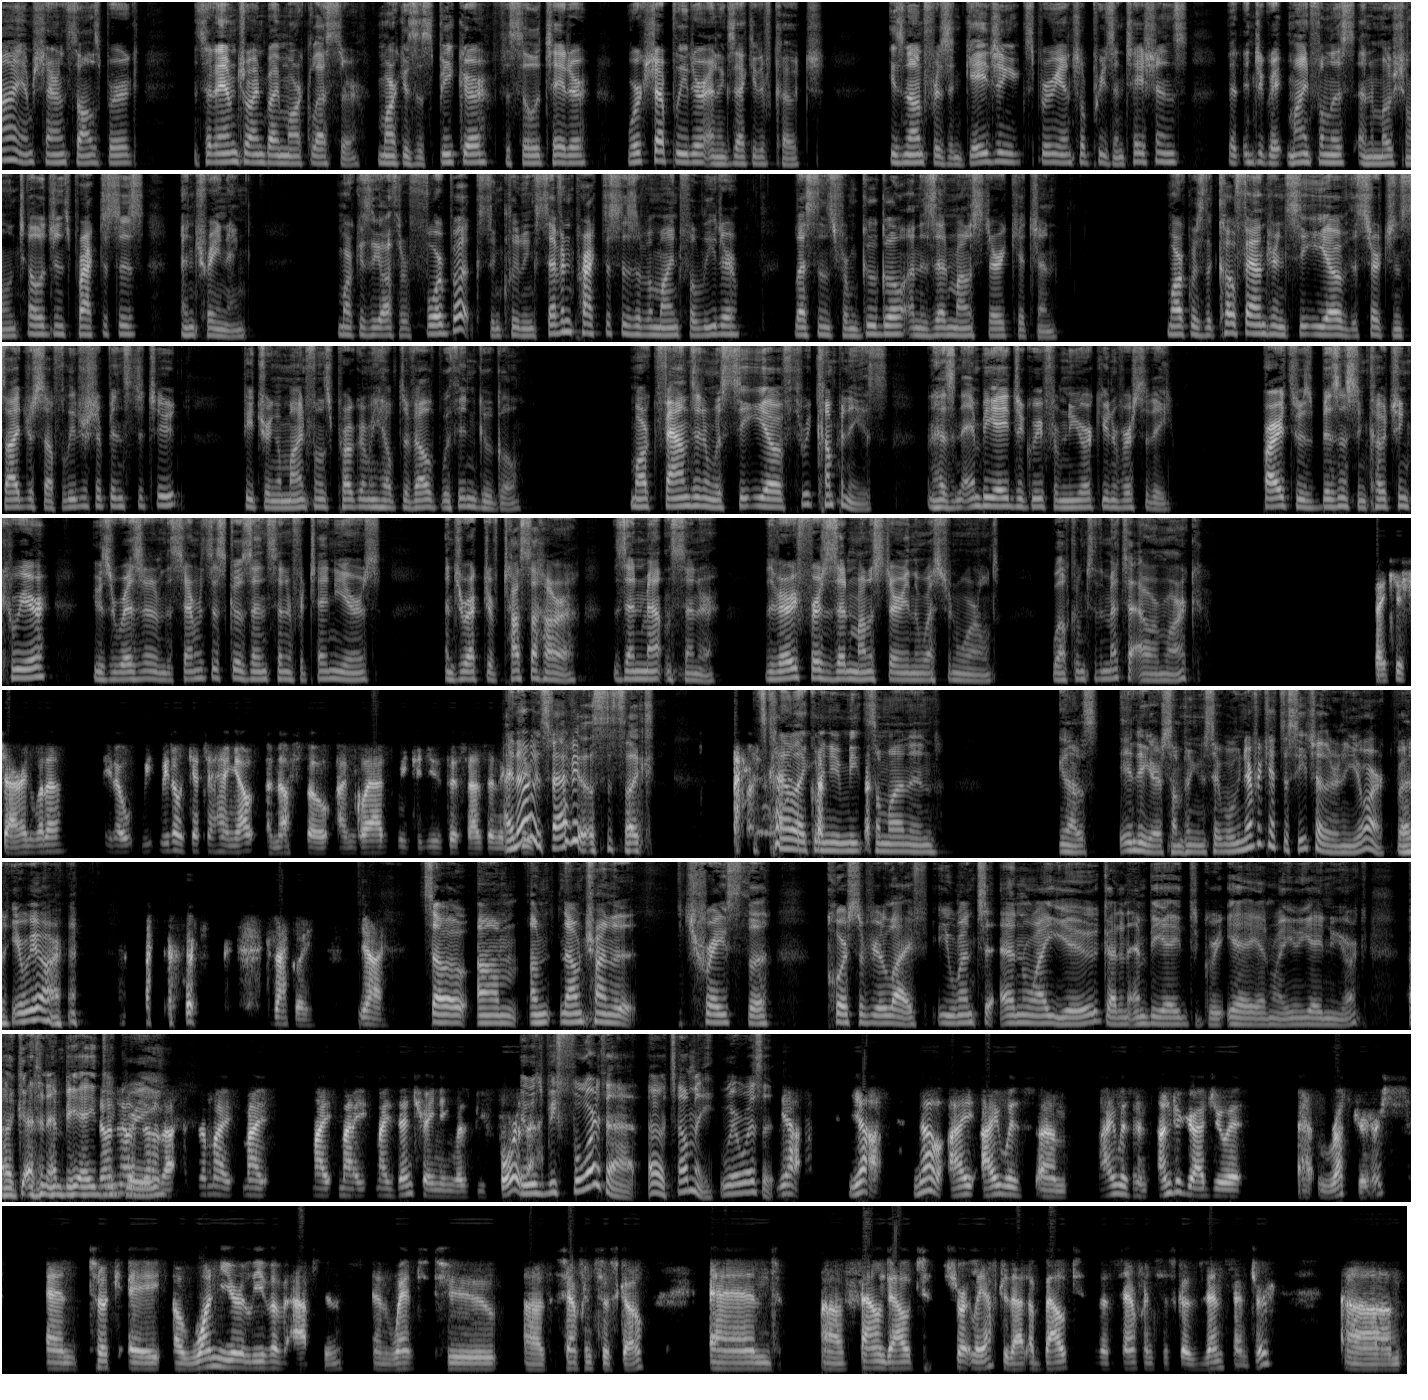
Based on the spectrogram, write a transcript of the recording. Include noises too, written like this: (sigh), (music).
Hi, I'm Sharon Salzberg, and today I'm joined by Marc Lesser. Marc is a speaker, facilitator, workshop leader, and executive coach. He's known for his engaging experiential presentations that integrate mindfulness and emotional intelligence practices and training. Marc is the author of four books, including Seven Practices of a Mindful Leader, Lessons from Google, and a Zen Monastery Kitchen. Marc was the co founder and CEO of the Search Inside Yourself Leadership Institute, featuring a mindfulness program he helped develop within Google. Marc founded and was CEO of three companies and has an MBA degree from New York University. Prior to his business and coaching career, he was a resident of the San Francisco Zen Center for 10 years and director of Tassajara, Zen Mountain Center, the very first Zen monastery in the Western world. Welcome to the Metta Hour, Mark. Thank you, Sharon. What a you know, we, we don't get to hang out enough, so I'm glad we could use this as an excuse. I know it's fabulous. (laughs) It's like it's kind of like when you meet someone in you know India or something. You say, "Well, we never get to see each other in New York, but (laughs) here we are." (laughs) exactly. Yeah. So, um, I'm now I'm trying to trace the course of your life. You went to NYU, got an MBA degree. Yay, NYU, yay, New York uh, got an MBA no, degree. No, no, that, so my my my my my Zen training was before it that. was before that. Oh, tell me, where was it? Yeah, yeah. No, I I was um I was an undergraduate at Rutgers and took a a one year leave of absence and went to uh, San Francisco and uh, found out shortly after that about the San Francisco Zen Center. Um,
